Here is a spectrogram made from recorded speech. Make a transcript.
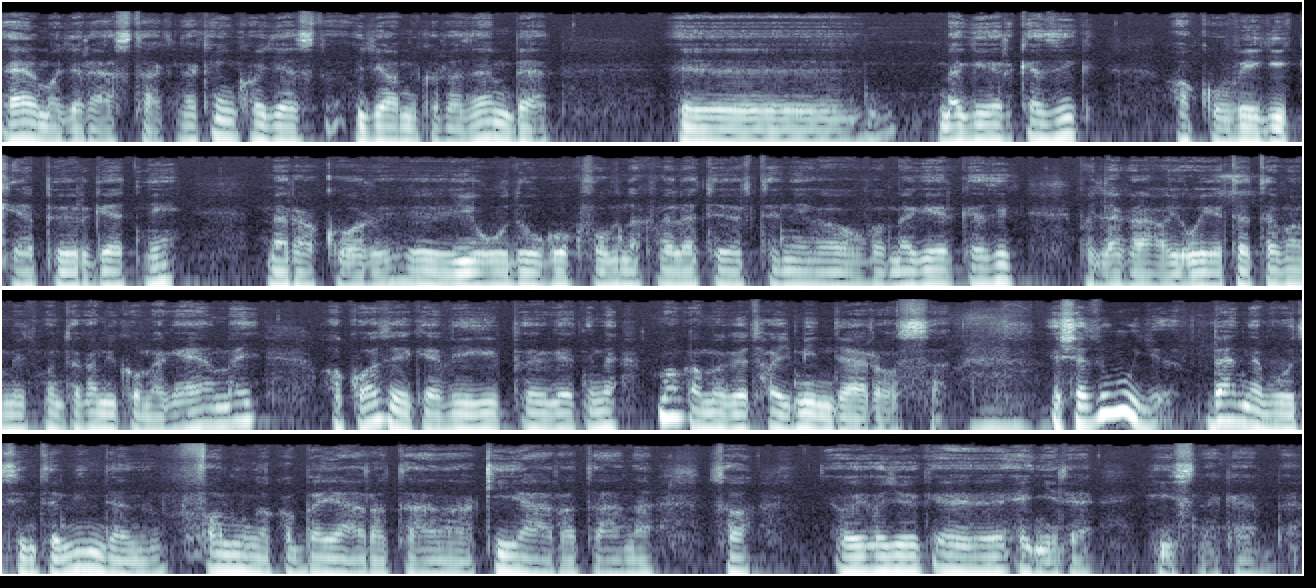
elmagyarázták nekünk, hogy ezt ugye amikor az ember megérkezik, akkor végig kell pörgetni, mert akkor jó dolgok fognak vele történni, ahova megérkezik, vagy legalább jó értetem, amit mondtak, amikor meg elmegy, akkor azért kell végigpörgetni, mert maga mögött hagy minden rosszat. És ez úgy benne volt szinte minden falunak a bejáratánál, kijáratánál, szóval, hogy, hogy ők ennyire hisznek ebben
